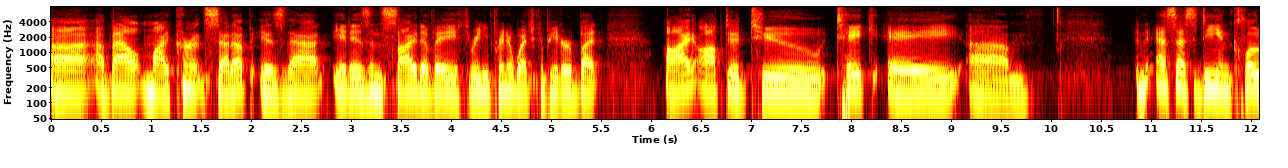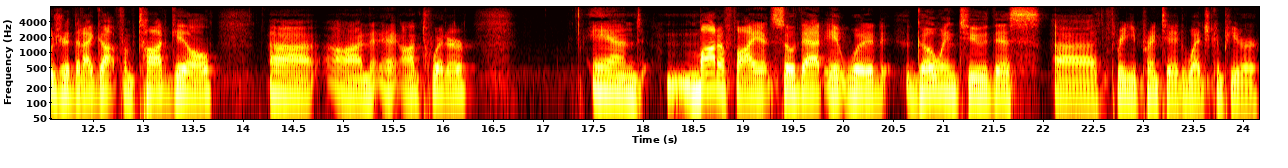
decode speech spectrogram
uh, about my current setup is that it is inside of a 3D printed wedge computer, but I opted to take a um, an SSD enclosure that I got from Todd Gill uh, on on Twitter and modify it so that it would go into this uh, 3D printed wedge computer.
